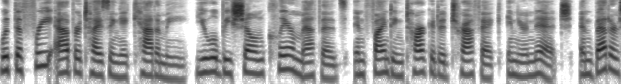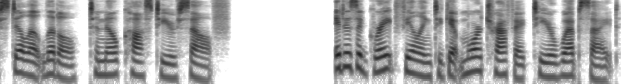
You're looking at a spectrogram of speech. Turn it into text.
With the free Advertising Academy, you will be shown clear methods in finding targeted traffic in your niche and better still at little to no cost to yourself. It is a great feeling to get more traffic to your website,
